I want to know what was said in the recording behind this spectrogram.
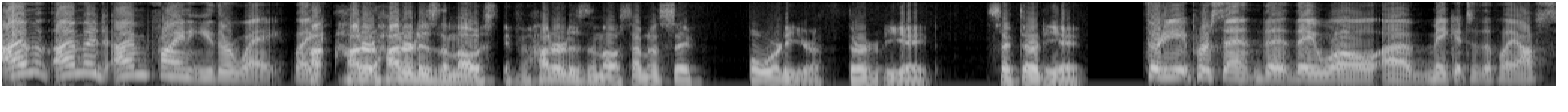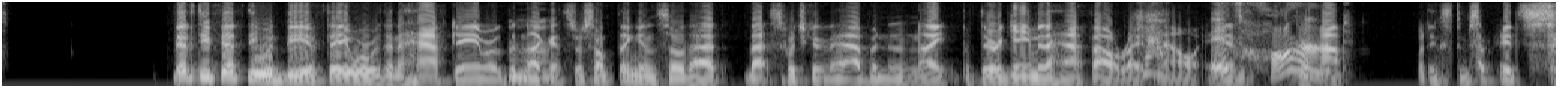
I'm I'm a, I'm fine either way. Like 100, 100 is the most. If 100 is the most, I'm going to say 40 or 38. Say 38. 38% that they will uh, make it to the playoffs. 50 50 would be if they were within a half game of the Mhm. Nuggets or something. And so that, that switch to happen in a night. But they're a game and a half out right Yeah, now. And it's hard. putting some, it's,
